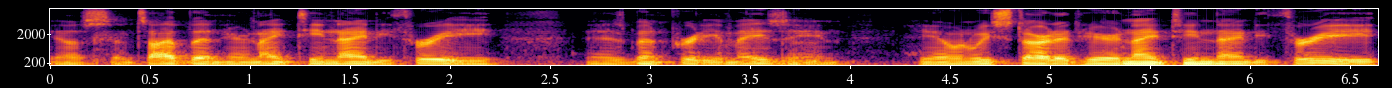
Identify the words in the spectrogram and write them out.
you know, since I've been here in 1993, it has been pretty amazing. You know, when we started here in 1993,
